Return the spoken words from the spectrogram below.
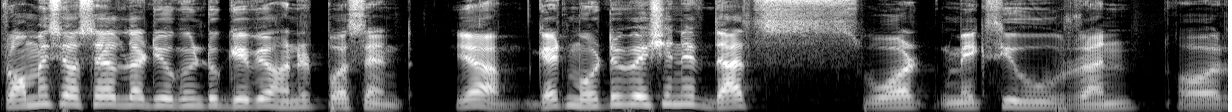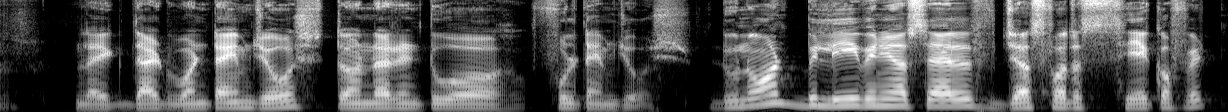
promise yourself that you going to give you hundred percent या get motivation if that's what makes you run और like that one time Josh turned her into a full time Josh. Do not believe in yourself just for the sake of it.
